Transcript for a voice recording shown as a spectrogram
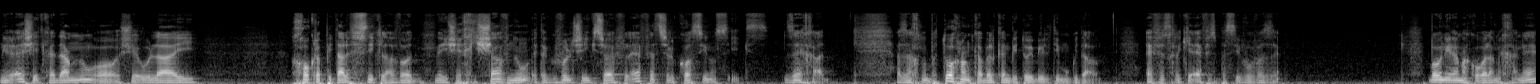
נראה שהתקדמנו, או שאולי חוק לפיטל הפסיק לעבוד, מפני שחישבנו את הגבול ש-x שואף ל-0 של קוסינוס x. זה אחד. אז אנחנו בטוח לא נקבל כאן ביטוי בלתי מוגדר. 0 חלקי 0 בסיבוב הזה. בואו נראה מה קורה למכנה.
